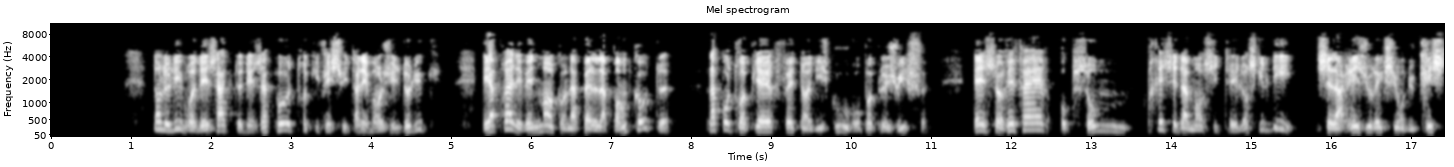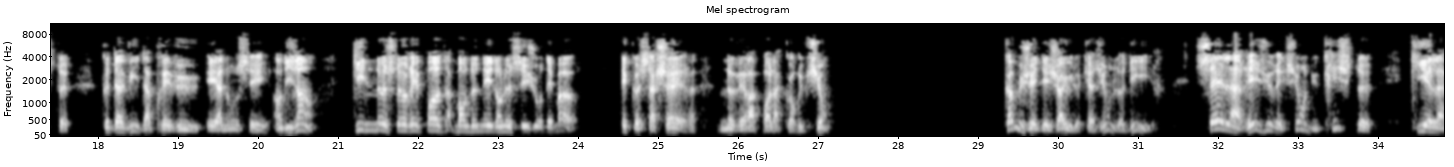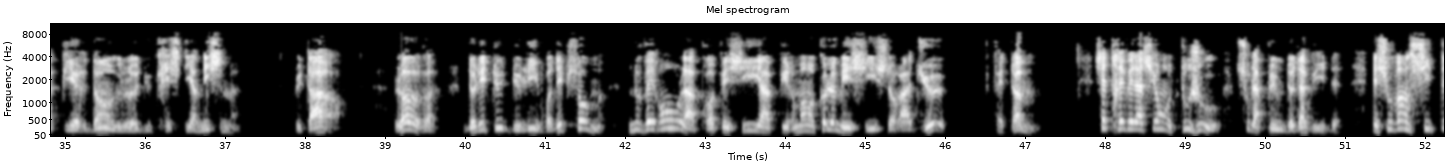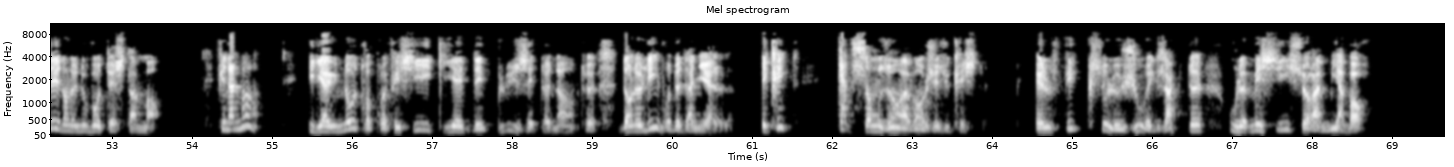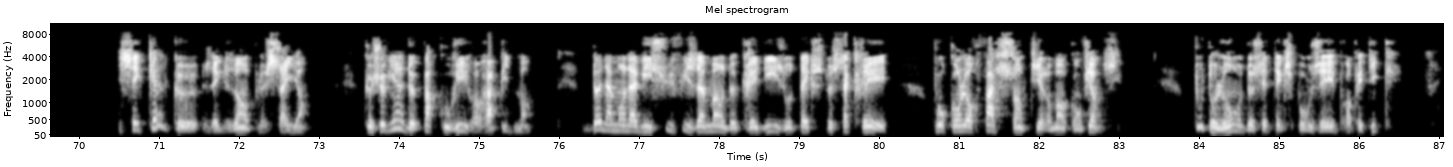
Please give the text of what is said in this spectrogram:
Dans le livre des actes des apôtres qui fait suite à l'évangile de Luc, et après l'événement qu'on appelle la Pentecôte, l'apôtre Pierre fait un discours au peuple juif et se réfère au psaume précédemment cité lorsqu'il dit c'est la résurrection du Christ que David a prévu et annoncé en disant qu'il ne serait pas abandonné dans le séjour des morts, et que sa chair ne verra pas la corruption. Comme j'ai déjà eu l'occasion de le dire, c'est la résurrection du Christ qui est la pierre d'angle du christianisme. Plus tard, lors de l'étude du livre des psaumes, nous verrons la prophétie affirmant que le Messie sera Dieu fait homme. Cette révélation, toujours sous la plume de David, est souvent citée dans le Nouveau Testament. Finalement, il y a une autre prophétie qui est des plus étonnantes dans le livre de Daniel, écrite 400 ans avant Jésus-Christ. Elle fixe le jour exact où le Messie sera mis à mort. Ces quelques exemples saillants que je viens de parcourir rapidement donnent à mon avis suffisamment de crédits aux textes sacrés pour qu'on leur fasse entièrement confiance. Tout au long de cet exposé prophétique,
